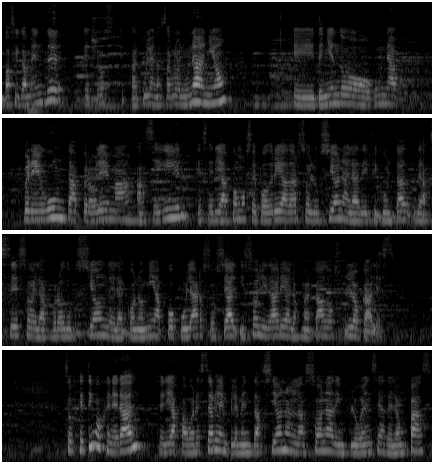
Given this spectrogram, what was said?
básicamente ellos calculan hacerlo en un año, eh, teniendo una pregunta, problema a seguir, que sería cómo se podría dar solución a la dificultad de acceso de la producción de la economía popular, social y solidaria a los mercados locales. Su objetivo general sería favorecer la implementación en la zona de influencias de la UNPAS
